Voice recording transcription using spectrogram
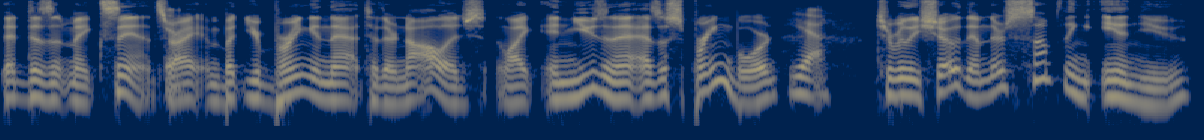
That doesn't make sense, right? But you're bringing that to their knowledge, like, and using that as a springboard Yeah. to really show them there's something in you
